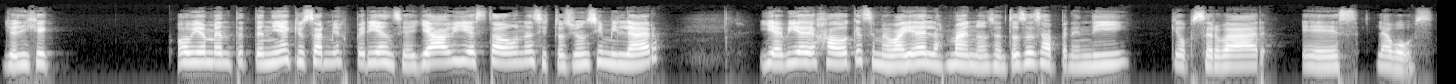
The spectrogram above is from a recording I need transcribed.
Yo dije, obviamente tenía que usar mi experiencia. Ya había estado en una situación similar y había dejado que se me vaya de las manos. Entonces aprendí que observar es la voz.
